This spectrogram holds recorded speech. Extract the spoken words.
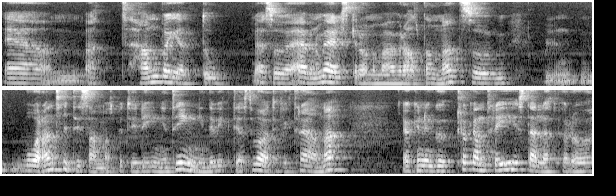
Ehm, Att han var helt o... Alltså, även om jag älskar honom över allt annat så våran tid tillsammans betydde ingenting. Det viktigaste var att jag fick träna. Jag kunde gå upp klockan tre istället för att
